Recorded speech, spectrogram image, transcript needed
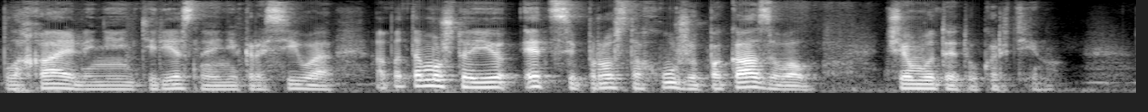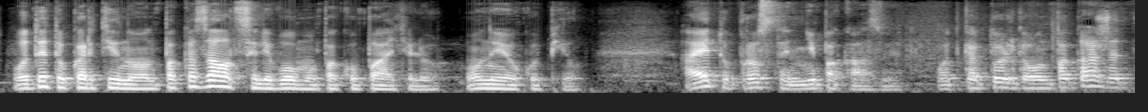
плохая или неинтересная, некрасивая, а потому что ее Etsy просто хуже показывал, чем вот эту картину. Вот эту картину он показал целевому покупателю, он ее купил. А эту просто не показывает. Вот как только он покажет,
